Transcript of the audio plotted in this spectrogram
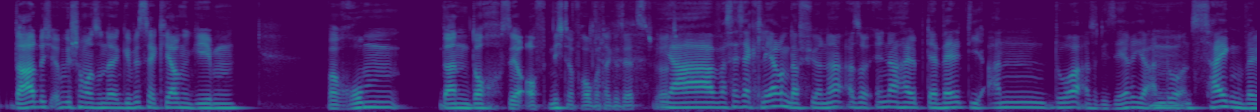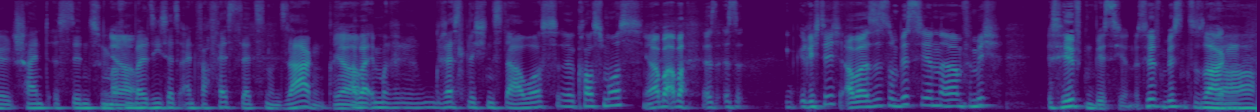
dadurch irgendwie schon mal so eine gewisse Erklärung gegeben, warum dann doch sehr oft nicht auf Roboter gesetzt wird. Ja, was heißt Erklärung dafür, ne? Also innerhalb der Welt, die Andor, also die Serie Andor Mhm. uns zeigen will, scheint es Sinn zu machen, Ja. weil sie es jetzt einfach festsetzen und sagen. Ja. Aber im restlichen Star Wars-Kosmos. Ja, aber, aber es ist richtig, aber es ist so ein bisschen ähm, für mich, es hilft ein bisschen. Es hilft ein bisschen zu sagen, Ja.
